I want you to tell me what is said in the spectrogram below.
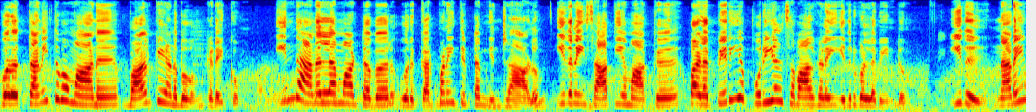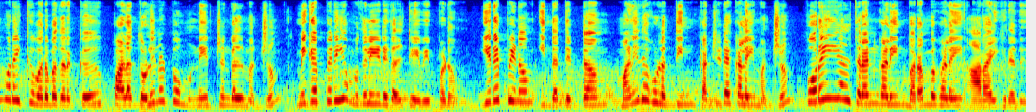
ஒரு தனித்துவமான வாழ்க்கை அனுபவம் கிடைக்கும். இந்த அனல்லமா டவர் ஒரு கற்பனை திட்டம் என்றாலும் இதனை சாத்தியமாக்க பல பெரிய பொறியியல் சவால்களை எதிர்கொள்ள வேண்டும். இது நடைமுறைக்கு வருவதற்கு பல தொழில்நுட்ப முன்னேற்றங்கள் மற்றும் மிகப்பெரிய முதலீடுகள் தேவைப்படும். இருப்பினும் இந்த திட்டம் மனிதகுலத்தின் கட்டிடக்கலை மற்றும் பொறியியல் திறன்களின் வரம்புகளை ஆராய்கிறது.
